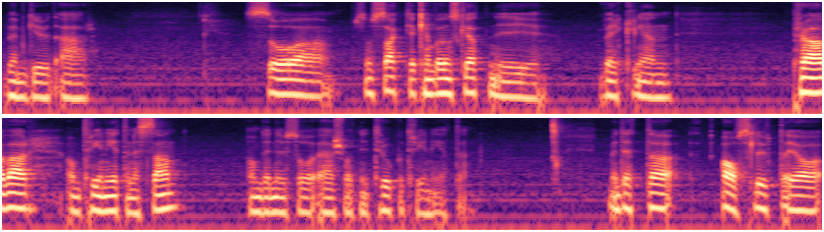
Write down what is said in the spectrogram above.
vem Gud är. Så som sagt, jag kan bara önska att ni verkligen prövar om treenigheten är sann. Om det nu så är så att ni tror på treenigheten. Med detta avslutar jag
